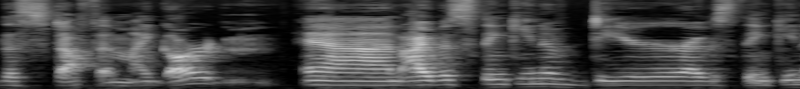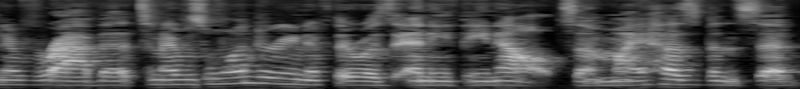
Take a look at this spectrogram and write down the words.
the stuff in my garden. And I was thinking of deer, I was thinking of rabbits, and I was wondering if there was anything else. And my husband said,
